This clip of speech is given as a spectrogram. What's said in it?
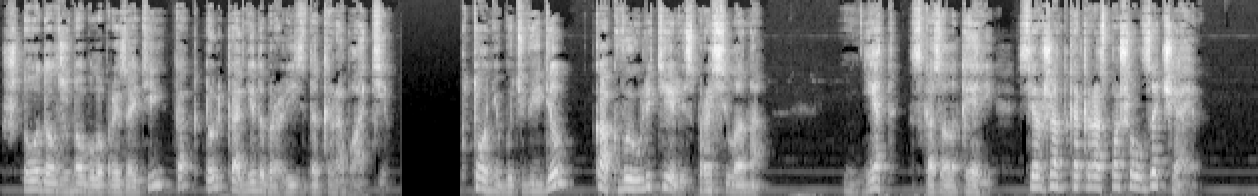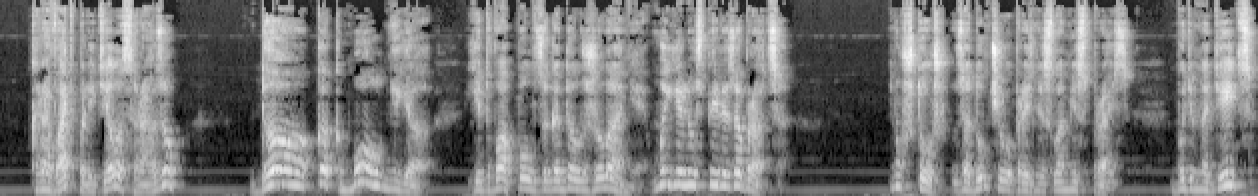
что должно было произойти, как только они добрались до кровати. «Кто-нибудь видел, как вы улетели?» — спросила она. «Нет», — сказала Кэрри, — «сержант как раз пошел за чаем». «Кровать полетела сразу?» «Да, как молния!» Едва Пол загадал желание. Мы еле успели забраться. «Ну что ж», — задумчиво произнесла мисс Прайс, — «будем надеяться,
